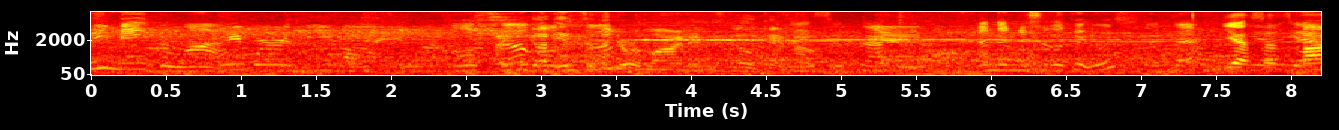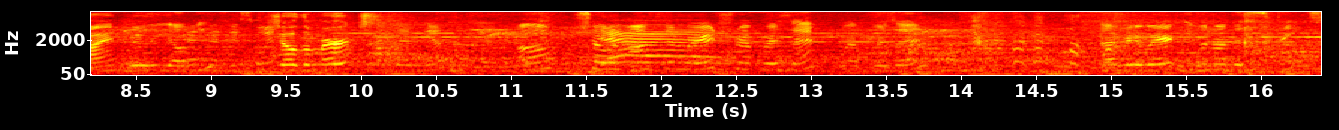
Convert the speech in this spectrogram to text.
We made the line. We were the line. Also, I even got into the your line and it still came Nice, out. so crappy. And then you should look at yours, like that. Yes, that's Yeah, mine. Really yummy. Show the merch. Then, yeah. Oh, showing off the merch. Represent, represent. Everywhere, even on the streets.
